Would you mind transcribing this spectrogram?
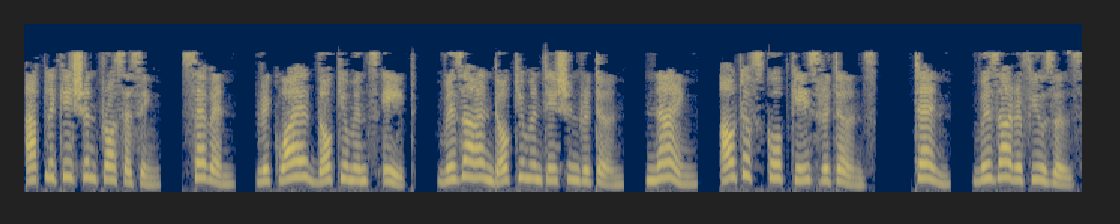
Application processing. 7. Required documents 8. Visa and documentation return. 9. Out of scope case returns. 10. Visa refusals.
